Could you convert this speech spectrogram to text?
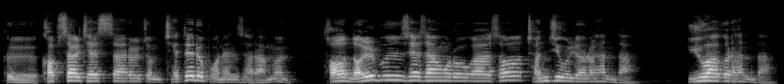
그 겁살 잿살을 좀 제대로 보낸 사람은 더 넓은 세상으로 가서 전지훈련을 한다. 유학을 한다.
